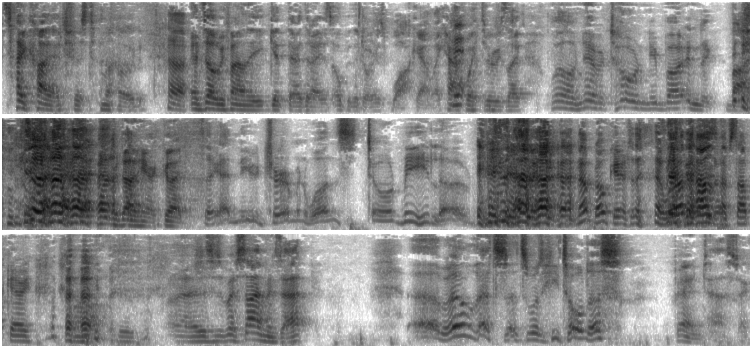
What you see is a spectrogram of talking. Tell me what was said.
psychiatrist mode until we finally get there. Then I just open the door, and just walk out. Like halfway through, he's like, "Well, I've never told anybody." And like, bye. We're done here. Good. It's like I knew German once told me he loved. me. nope, don't care. We're at the house. I've stopped caring. Uh, this is where Simon's at. Uh, well, that's that's what he told us. Fantastic.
